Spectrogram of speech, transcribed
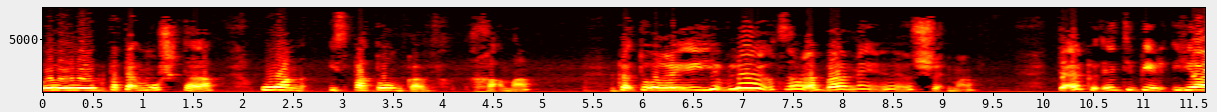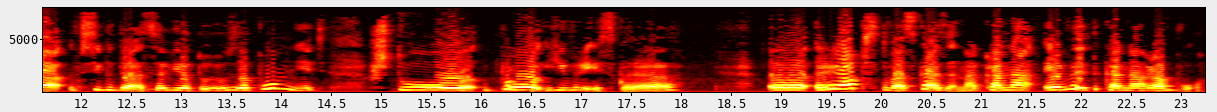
э, потому что он из потомков Хама, которые являются рабами Шема. Так, э, теперь я всегда советую запомнить, что про еврейское э, рабство сказано «кана эвет, кана рабо».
